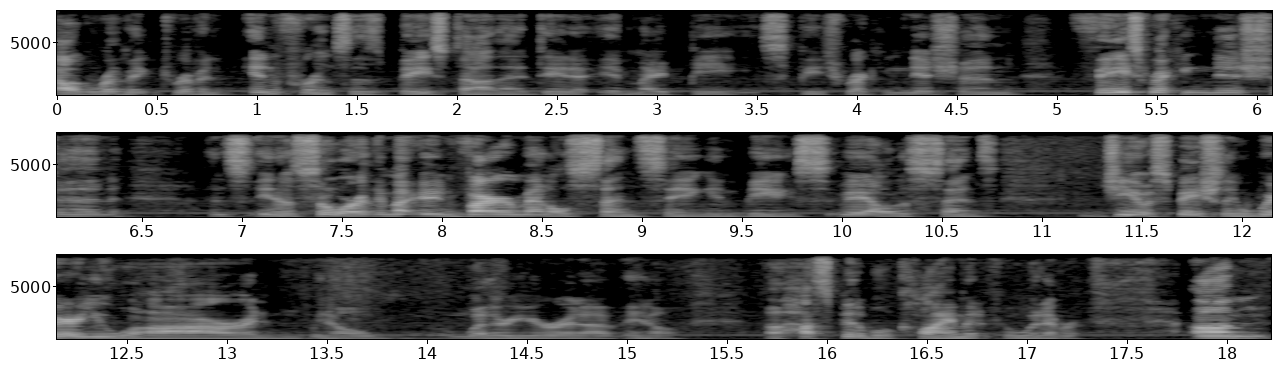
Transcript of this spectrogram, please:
algorithmic driven inferences based on that data. It might be speech recognition, face recognition, and you know, so forth. Environmental sensing and being be able to sense geospatially where you are and you know whether you're in a you know a hospitable climate or whatever. Um,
